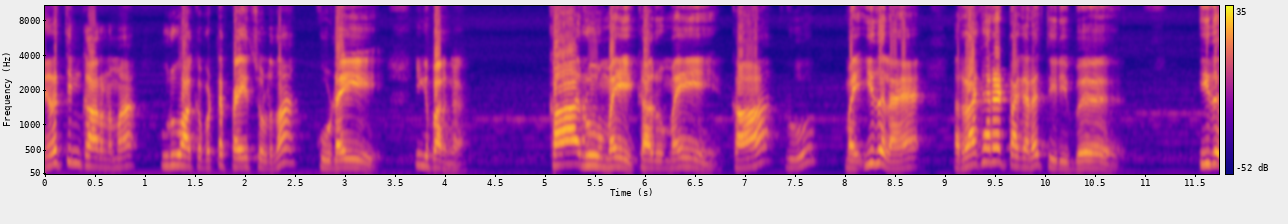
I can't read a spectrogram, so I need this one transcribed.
நிறத்தின் காரணமாக உருவாக்கப்பட்ட பெயர் சொல்லுதான் குடை. இங்கே பாருங்க. காருமை கருமை காருமை. இதில் ரகர டகர திரிபு. இதை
